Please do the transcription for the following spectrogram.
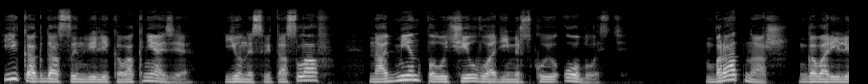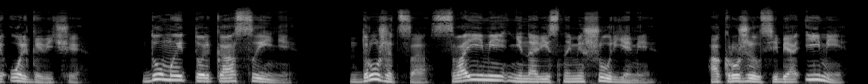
и когда сын великого князя, юный Святослав, на обмен получил Владимирскую область. «Брат наш», — говорили Ольговичи, — «думает только о сыне, дружится с своими ненавистными шурьями, окружил себя ими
